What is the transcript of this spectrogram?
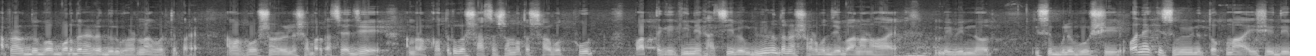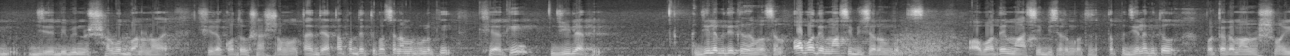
আপনার বড় ধরনের একটা দুর্ঘটনা ঘটতে পারে। আমার প্রশ্ন রইল সবার কাছে যে, আমরা কতটুকু স্বাস্থ্যসম্মত শরবত ফুড পাত থেকে কিনে খাচ্ছি এবং বিভিন্ন ধরনের শরবত যে বানানো হয়, বিভিন্ন ইসুপগুলো বসি অনেক কিছু বিভিন্ন তোকমা এসে দিয়ে যে বিভিন্ন শরবত বানানো হয়, সেটা কতটুকু স্বাস্থ্যসম্মত? তাই তারপর দেখতে পাচ্ছেন আমরা বলো কি, খে- কি? জিলাপি। জিলাপি দেখতে পাচ্ছেন অবাধে মাছি বিচরণ করতেছে। অবাধে মাছি বিচরণ করতেছে। তারপর জিলাপি তো প্রত্যেকটা মানুষ ওই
